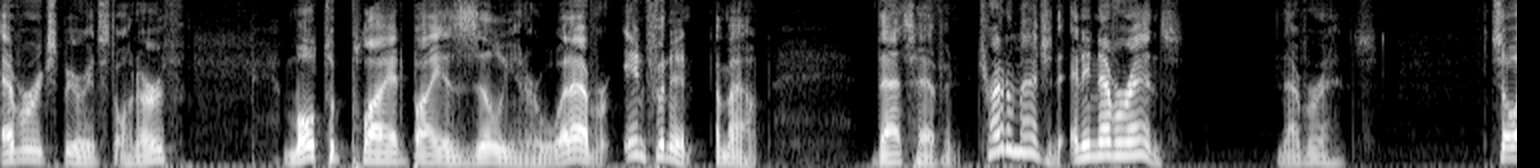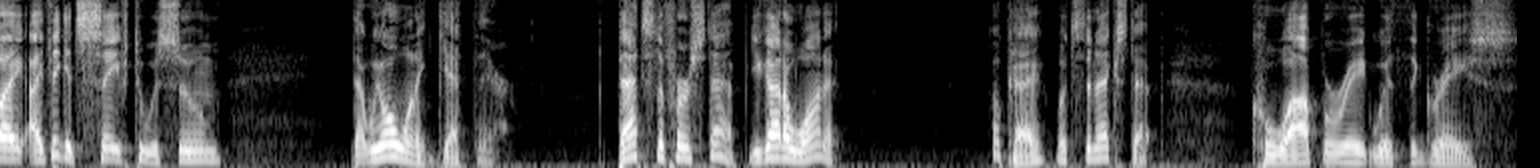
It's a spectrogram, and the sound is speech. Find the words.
ever experienced on earth, multiply it by a zillion or whatever, infinite amount. That's heaven. Try to imagine it. And it never ends. Never ends. So I, I think it's safe to assume that we all want to get there. That's the first step. You got to want it. Okay, what's the next step? Cooperate with the grace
